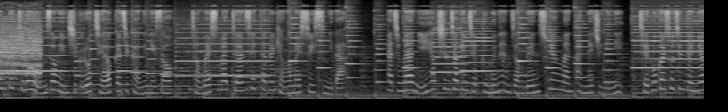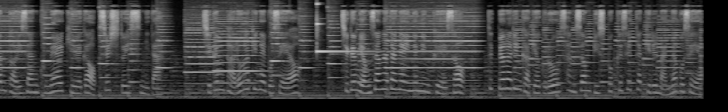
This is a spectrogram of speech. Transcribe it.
손끝으로 음성 인식으로 제어까지 가능해서 정말 스마트한 세탁을 경험할 수 있습니다. 하지만 이 혁신적인 제품은 한정된 수량만 판매 중이니 재고가 소진되면 더 이상 구매할 기회가 없을 수도 있습니다. 지금 바로 확인해 보세요. 지금 영상 하단에 있는 링크에서 특별 할인 가격으로 삼성 비스포크 세탁기를 만나보세요.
